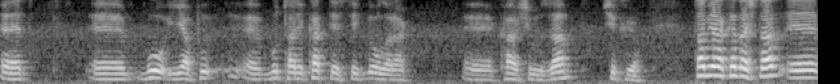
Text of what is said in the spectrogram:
evet e, bu yapı e, bu tarikat destekli olarak e, karşımıza çıkıyor. Tabi arkadaşlar e,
